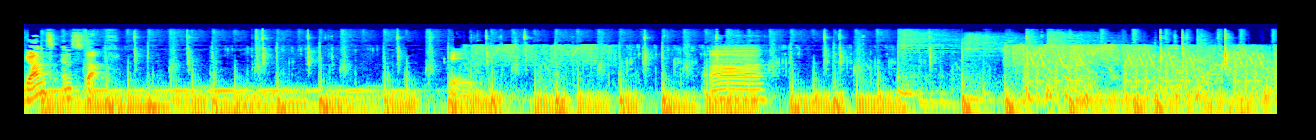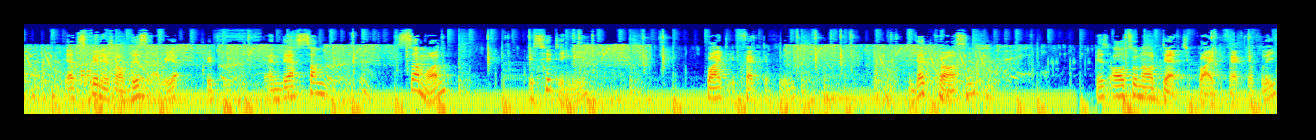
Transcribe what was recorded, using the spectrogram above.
guns and stuff. Okay. Uh. Let's finish off this area. And there's some, someone is hitting me quite effectively. And that person is also now dead quite effectively.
